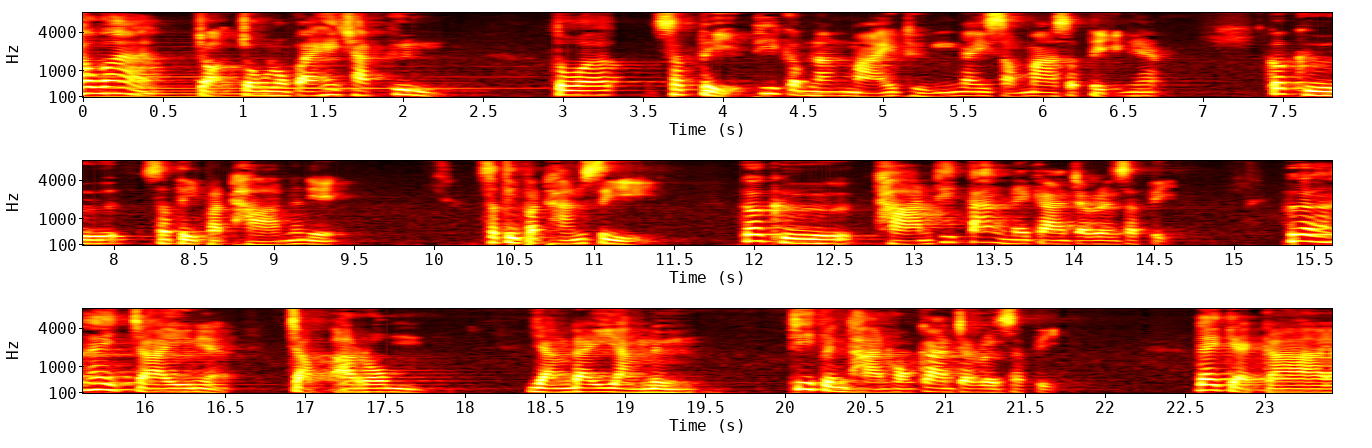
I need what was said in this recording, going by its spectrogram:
ถ้าว่าเจาะจงลงไปให้ชัดขึ้น ตัวสติที่กำลังหมายถึงในสัมมาสติเนี่ยก็คือสติปัฏฐานนั่นเองสติปัฏฐานสี่ ก็คือฐานที่ตั้งในการเจริญสติ เพื่อให้ใจเนี่ยจับอารมณ์อย่างใดอย่างหนึ่ง ที่เป็นฐานของการเจริญสติ ได้แก่กาย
